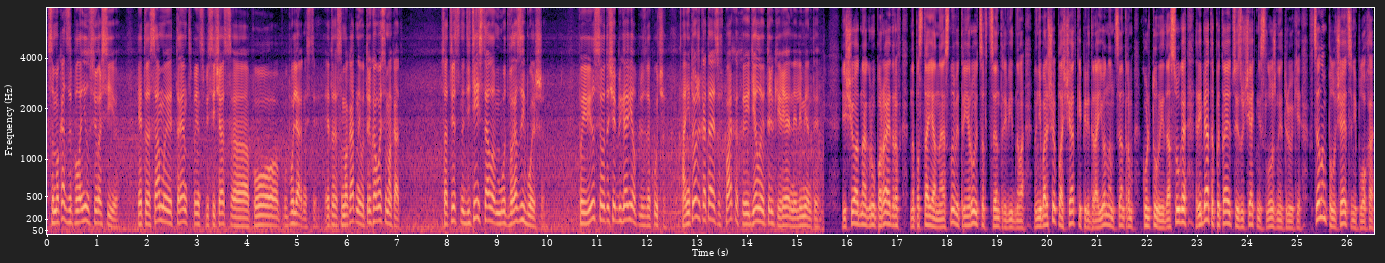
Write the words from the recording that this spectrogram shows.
Самокат заполонил всю Россию. Это самый тренд, в принципе, сейчас э, по популярности. Это самокатный, вот трюковой самокат. Соответственно, детей стало вот в разы больше. Появился вот еще беговел плюс до кучи. Они тоже катаются в парках и делают трюки, реальные элементы. Еще одна группа райдеров на постоянной основе тренируется в центре Видного. На небольшой площадке перед районным центром культуры и досуга ребята пытаются изучать несложные трюки. В целом получается неплохо,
